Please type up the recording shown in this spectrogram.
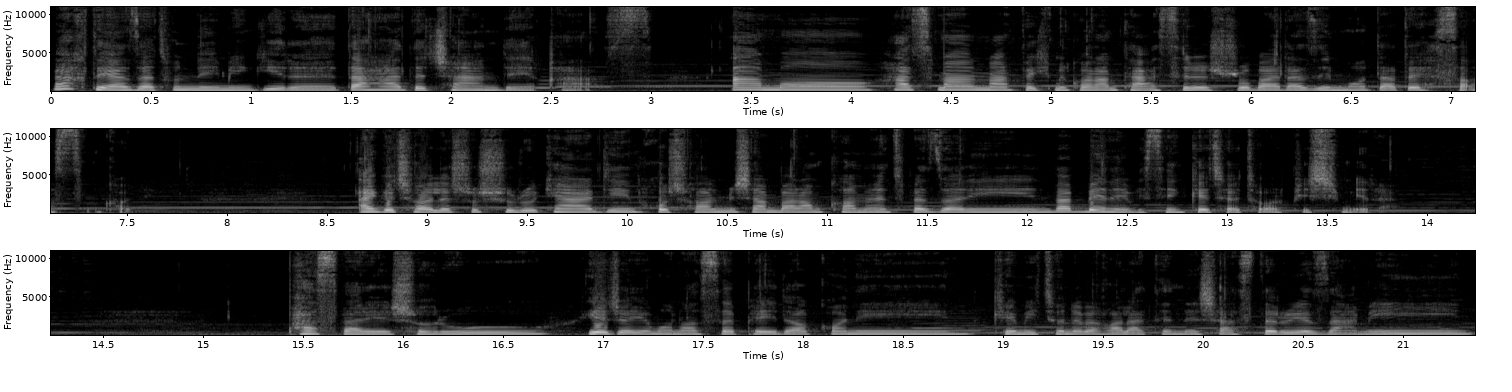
وقتی ازتون نمی‌گیره در حد چند دقیقه است. اما حتما من فکر می‌کنم تاثیرش رو بعد از این مدت احساس می‌کنین. اگه چالش رو شروع کردین خوشحال میشم برام کامنت بذارین و بنویسین که چطور پیش میره. پس برای شروع یه جای مناسب پیدا کنین که می‌تونه به حالت نشسته روی زمین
